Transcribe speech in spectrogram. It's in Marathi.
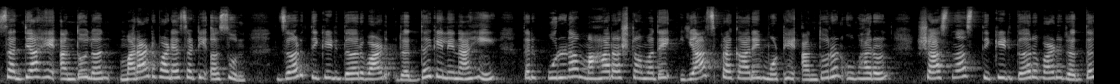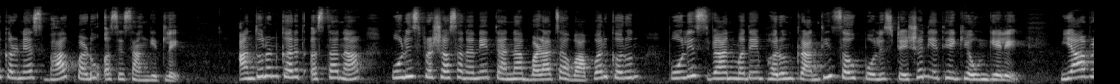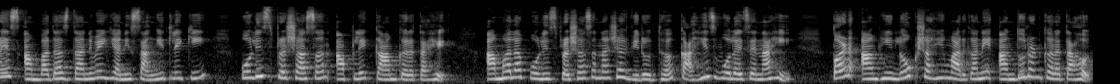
सध्या हे आंदोलन मराठवाड्यासाठी असून जर तिकीट दरवाढ रद्द केले नाही तर पूर्ण महाराष्ट्रामध्ये याच प्रकारे मोठे आंदोलन उभारून शासनास तिकीट दरवाढ रद्द करण्यास भाग पाडू असे सांगितले. आंदोलन करत असताना पोलीस प्रशासनाने त्यांना बळाचा वापर करून पोलीस व्हॅनमध्ये भरून क्रांती चौक पोलीस स्टेशन येथे घेऊन गेले. यावेळेस अंबादास दानवे यांनी सांगितले की पोलीस प्रशासन आपले काम करत आहे. आम्हाला पोलीस प्रशासनाच्या विरुद्ध काहीच बोलायचे नाही पण आम्ही लोकशाही मार्गाने आंदोलन करत आहोत.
